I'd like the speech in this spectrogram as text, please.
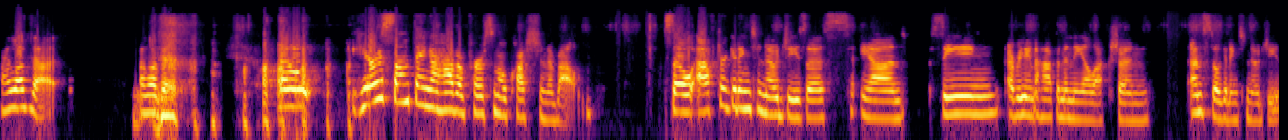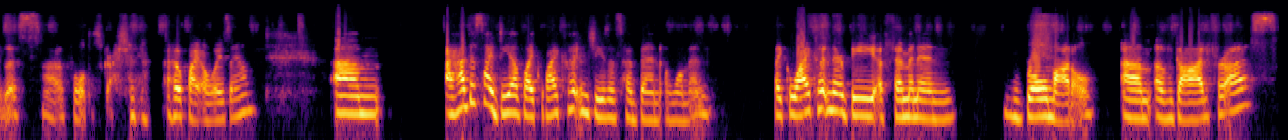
I love that. I love it. so here's something I have a personal question about. So after getting to know Jesus and seeing everything that happened in the election, I'm still getting to know Jesus, uh, full discretion. I hope I always am. Um, I had this idea of like, why couldn't Jesus have been a woman? Like, why couldn't there be a feminine role model um, of God for us?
